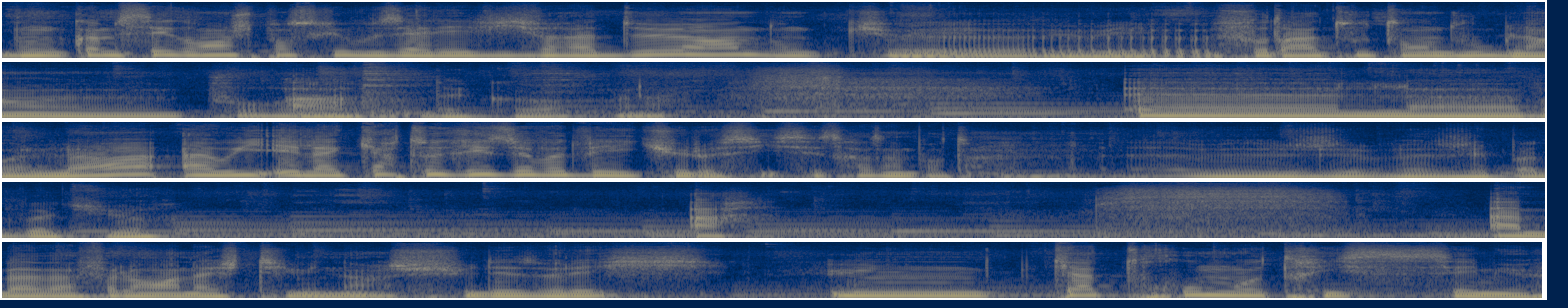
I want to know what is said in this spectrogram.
Bon, comme c'est grand, je pense que vous allez vivre à deux, hein, donc euh, faudra tout en double hein, euh, pour. Ah, d'accord. Voilà. Euh, là, voilà. Ah oui, et la carte grise de votre véhicule aussi, c'est très important. Euh, j'ai bah, j'ai pas de voiture. Ah. Ah bah va falloir en acheter une, hein, je suis désolée. Une 4 roues motrices, c'est mieux.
